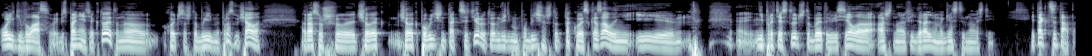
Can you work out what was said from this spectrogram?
Ольги Власовой. Без понятия, кто это, но хочется, чтобы имя прозвучало. Раз уж человек, человек публично так цитирует, он, видимо, публично что-то такое сказал и, и не протестует, чтобы это висело аж на федеральном агентстве новостей. Итак, цитата.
